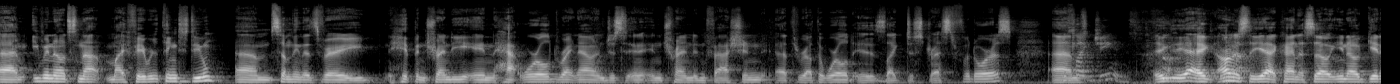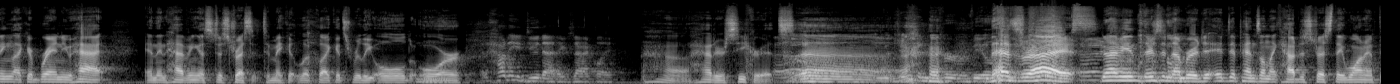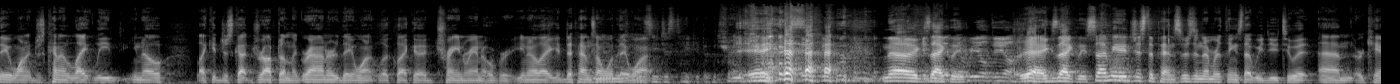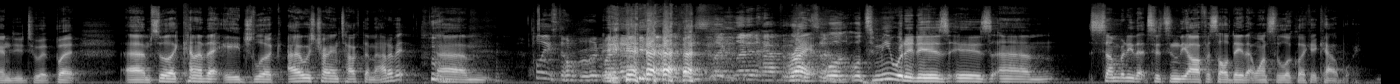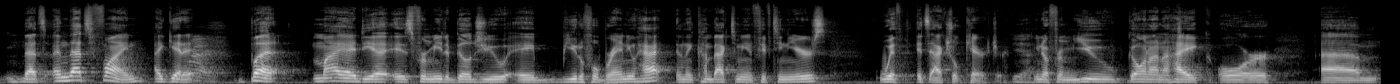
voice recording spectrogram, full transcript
um, even though it's not my favorite thing to do, um, something that's very hip and trendy in hat world right now, and just in, in trend and fashion uh, throughout the world is like distressed fedoras. Um, Just like jeans. it- yeah, honestly, yeah, kind of. So you know, getting like a brand new hat and then having us distress it to make it look like it's really old or how do you do that exactly? uh, hatter secrets. The Uh, magician never That's right. No, I mean, there's a number. It depends on like how distressed they want it. If they want it just kind of lightly, you know, like it just got dropped on the ground, or they want it look like a train ran over it. You know, like it depends on what they want. You just take it to the train. no, exactly. the real deal. Yeah, exactly. So I mean, it just depends. There's a number of things that we do to it, um, or can do to it, but. Um, so like kind of that age look, I always try and talk them out of it. Um, Please don't ruin my yeah, just like let it happen. right. Well, well, to me, what it is is um, somebody that sits in the office all day that wants to look like a cowboy. That's and that's fine. I get it. Right. But my idea is for me to build you a beautiful brand new hat and then come back to me in 15 years with its actual character. Yeah. You know, from you going on a hike or. Um,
